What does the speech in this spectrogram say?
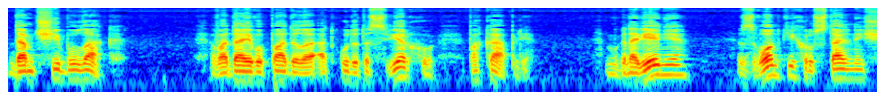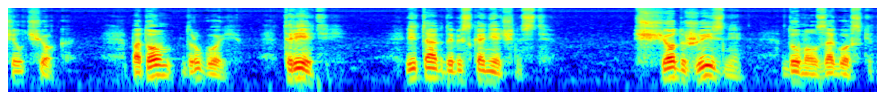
Дамчи-Булак. Вода его падала откуда-то сверху по капле. Мгновение — звонкий хрустальный щелчок. Потом другой, третий. И так до бесконечности. «Счет жизни», — думал Загоскин.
